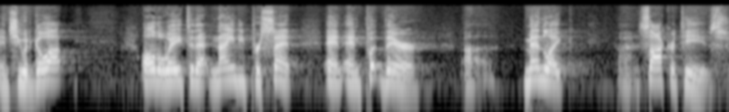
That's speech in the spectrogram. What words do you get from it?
And she would go up all the way to that 90%. and, and put there uh, men like uh, Socrates,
